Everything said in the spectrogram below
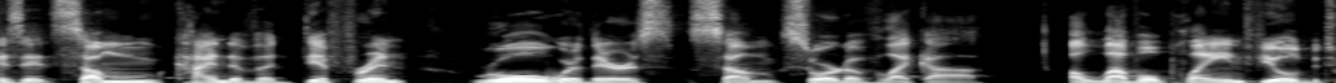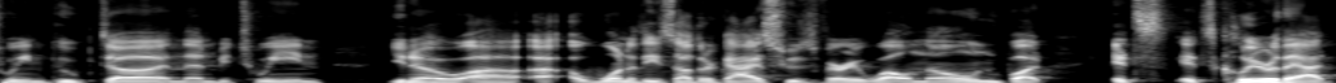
is it some kind of a different role where there's some sort of like a a level playing field between Gupta and then between you know uh, uh, one of these other guys who's very well known. But it's it's clear that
